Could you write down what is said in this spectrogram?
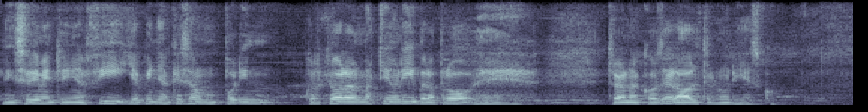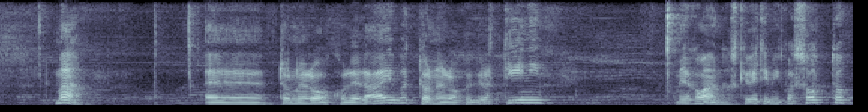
l'inserimento di mia figlia quindi anche se ho un po' di qualche ora al mattino libera però eh, tra una cosa e l'altra non riesco. Ma eh, tornerò con le live tornerò con i grattini. Mi raccomando scrivetemi qua sotto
